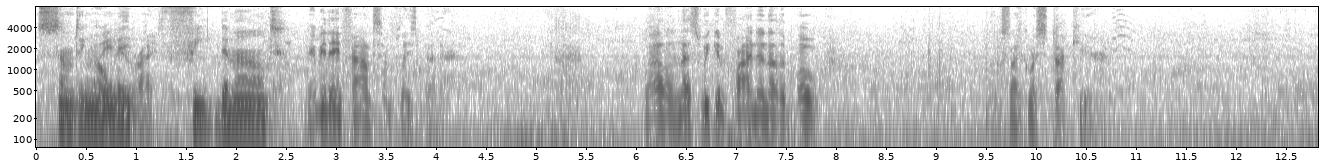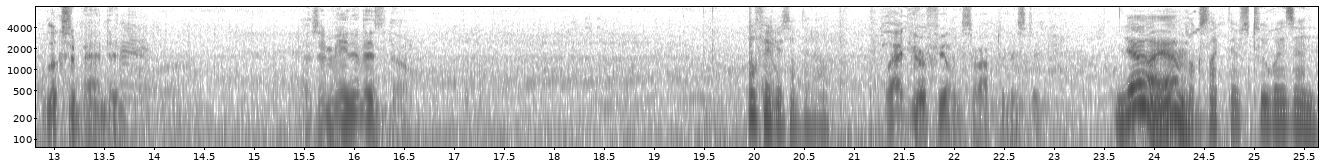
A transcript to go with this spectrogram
something I hope really right. freaked them out. Maybe they found someplace better. Well, unless we can find another boat. Looks like we're stuck here. Looks abandoned. Doesn't mean it is, though. We'll figure something out. Glad you're feeling so optimistic. Yeah, I am. Looks like there's two ways in.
